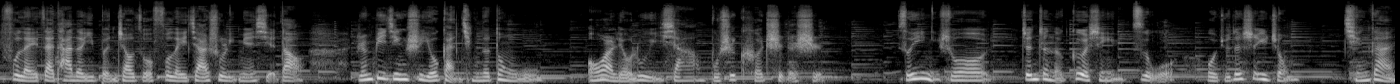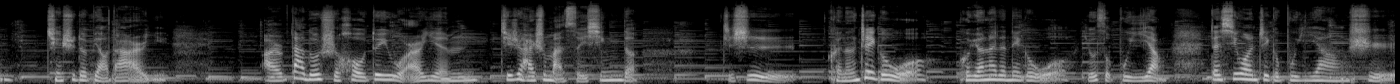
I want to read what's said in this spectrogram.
傅雷在他的一本叫做《傅雷家书》里面写道：“人毕竟是有感情的动物，偶尔流露一下不是可耻的事。”所以你说真正的个性与自我，我觉得是一种情感情绪的表达而已。而大多时候，对于我而言，其实还是蛮随心的，只是。可能这个我和原来的那个我有所不一样，但希望这个不一样是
